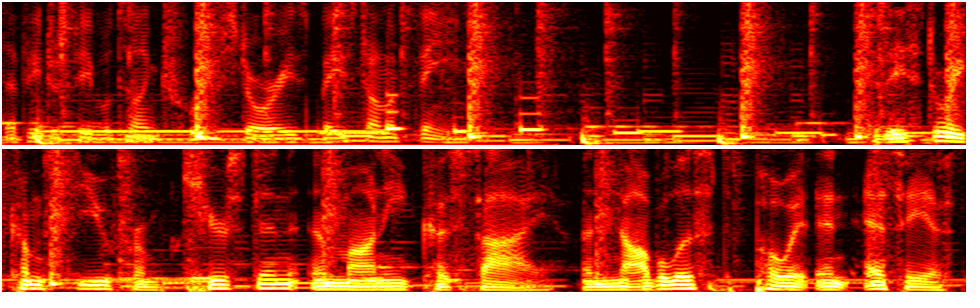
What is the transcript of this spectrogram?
that features people telling true stories based on a theme. Today's story comes to you from Kirsten Imani Kasai, a novelist, poet, and essayist.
